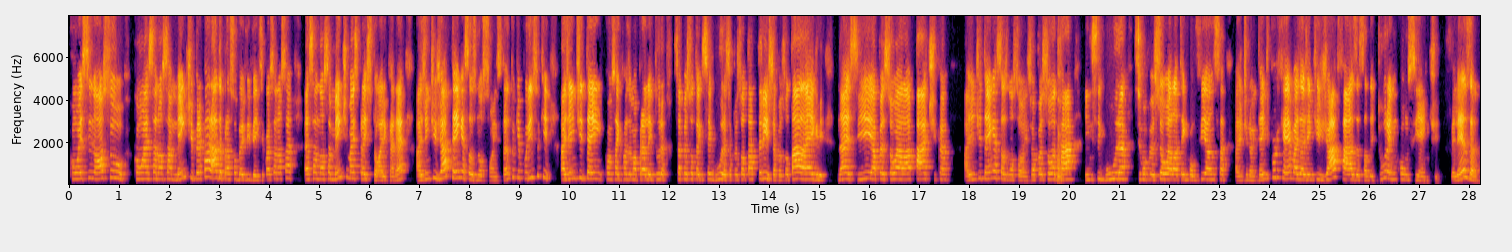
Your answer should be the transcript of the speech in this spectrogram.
com esse nosso, com essa nossa mente preparada para a sobrevivência, com essa nossa, essa nossa mente mais pré-histórica, né? A gente já tem essas noções, tanto que por isso que a gente tem consegue fazer uma pré-leitura se a pessoa está insegura, se a pessoa está triste, se a pessoa está alegre, né? Se a pessoa é apática, a gente tem essas noções. Se uma pessoa está insegura, se uma pessoa ela tem confiança, a gente não entende por quê, mas a gente já faz essa leitura inconsciente, beleza?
